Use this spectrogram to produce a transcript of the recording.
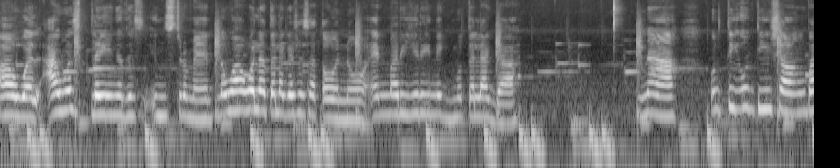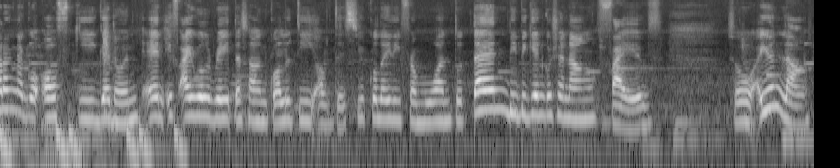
uh, while I was playing this instrument, nawawala talaga siya sa tono and maririnig mo talaga na unti-unti siyang parang nag-off key, ganun. And if I will rate the sound quality of this ukulele from 1 to 10, bibigyan ko siya ng 5. So, ayun lang.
